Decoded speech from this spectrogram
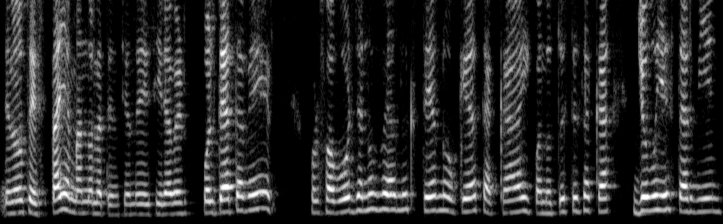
nuevo se está llamando la atención de decir, a ver, volteate a ver, por favor, ya no veas lo externo, quédate acá y cuando tú estés acá, yo voy a estar bien.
